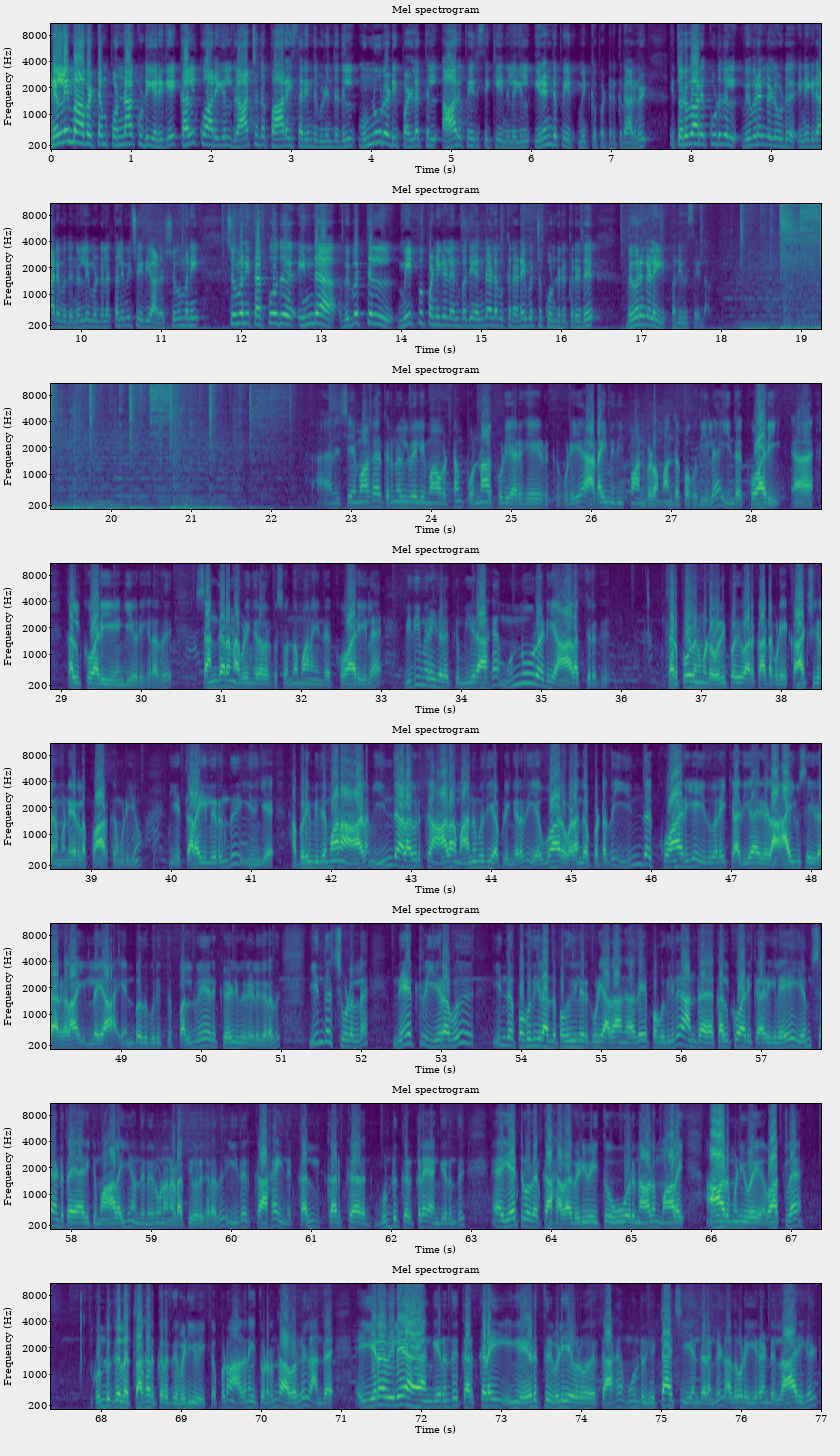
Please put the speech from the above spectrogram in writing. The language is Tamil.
நெல்லை மாவட்டம் பொன்னாக்குடி அருகே கல்குவாரியில் ராட்சத பாறை சரிந்து விழுந்ததில் முன்னூறு அடி பள்ளத்தில் ஆறு பேர் சிக்கிய நிலையில் இரண்டு பேர் மீட்கப்பட்டிருக்கிறார்கள். இத்தொடர்பான கூடுதல் விவரங்களோடு இணைகிறார் எமது நெல்லை மண்டல தலைமைச் செய்தியாளர் சிவமணி. சிவமணி தற்போது இந்த விபத்தில் மீட்பு பணிகள் என்பது எந்த அளவுக்கு நடைபெற்றுக் கொண்டிருக்கிறது? விவரங்களை பதிவு செய்யலாம். நிச்சயமாக திருநெல்வேலி மாவட்டம் பொன்னாக்குடி அருகே இருக்கக்கூடிய அடைமிதிப்பான்குளம் அந்த பகுதியில் இந்த குவாரி கல் குவாரி இயங்கி வருகிறது. சங்கரன் அப்படிங்கிறவருக்கு சொந்தமான இந்த குவாரியில் விதிமுறைகளுக்கு மீறாக முந்நூறு அடி ஆழத்திற்கு தற்போது நம்மளோட ஒளிப்பதிவார் காட்டக்கூடிய காட்சிகளை நம்ம நேரில் பார்க்க முடியும். நீங்கள் தரையிலிருந்து இங்கே அபரிமிதமான ஆழம் இந்த அளவிற்கு ஆழம் அனுமதி அப்படிங்கிறது எவ்வாறு வழங்கப்பட்டது இந்த குவாரியை இதுவரைக்கும் அதிகாரிகள் ஆய்வு செய்தார்களா இல்லையா என்பது குறித்து பல்வேறு கேள்விகள் எழுகிறது. இந்த சூழலில் நேற்று இரவு இந்த பகுதியில் அந்த பகுதியில் இருக்கக்கூடிய அதான் அதே பகுதியில் அந்த கல்குவாரிக்கு அருகிலேயே எம்சாண்ட் தயாரிக்கும் ஆலையும் அந்த நிறுவனம் நடத்தி வருகிறது. இதற்காக இந்த கல் கற்க குண்டு கற்களை அங்கிருந்து ஏற்றுவதற்காக ஏற்றுவதற்காக அதாவது வெடிவைத்து ஒவ்வொரு நாளும் மாலை ஆறு மணி வாக்கில் குண்டுக்கல்லை தகர்க்கிறதுக்கு வெடி வைக்கப்படும். அதனைத் தொடர்ந்து அவர்கள் அந்த இரவிலே அங்கிருந்து கற்களை இங்கே எடுத்து வெளியே வருவதற்காக மூன்று ஹிட்டாச்சி இயந்திரங்கள் அதோடு இரண்டு லாரிகள்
